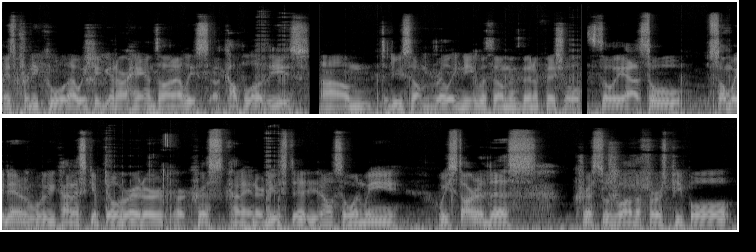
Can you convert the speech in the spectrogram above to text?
it's pretty cool that we could get our hands on at least a couple of these um, to do something really neat with them and beneficial. So yeah, so some we didn't. We kind of skipped over it, or, or Chris kind of introduced it. You know, so when we we started this, Chris was one of the first people.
